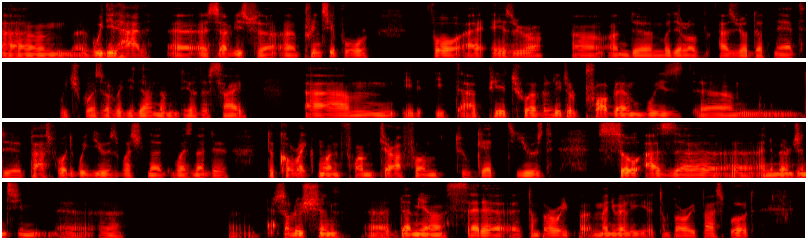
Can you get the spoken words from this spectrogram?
um, we did had a, a service uh, principal for Azure uh, on the model of Azure.NET, which was already done on the other side. Um, it, it, appeared to have a little problem with um, the password we used was not was not the, the correct one from Terraform to get used. So as a, a, an emergency uh, uh, uh solution, uh, Damien set a, a, temporary, manually a temporary password,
